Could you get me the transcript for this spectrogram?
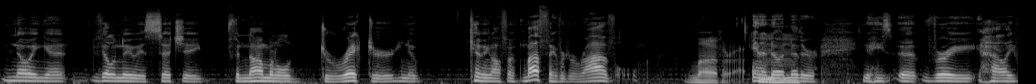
knowing uh, Villeneuve is such a phenomenal director, you know, coming off of my favorite Arrival. Love her. And I know another, you know, he's uh, very highly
